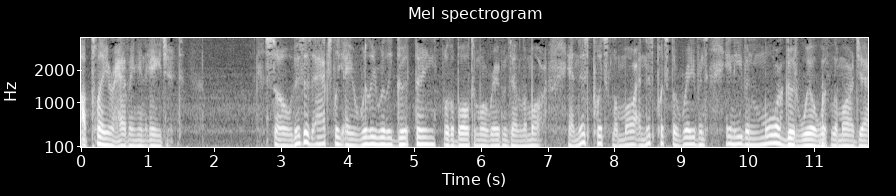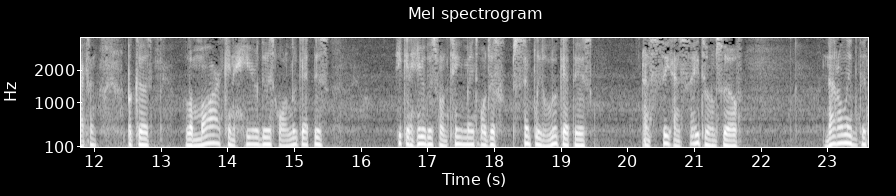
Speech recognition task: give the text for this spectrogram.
a player having an agent. So this is actually a really, really good thing for the Baltimore Ravens and Lamar. And this puts Lamar and this puts the Ravens in even more goodwill with Lamar Jackson because Lamar can hear this or look at this. He can hear this from teammates or just simply look at this and see and say to himself, not only did,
